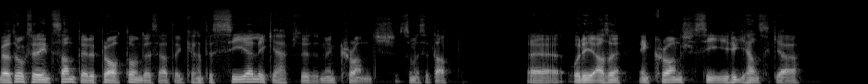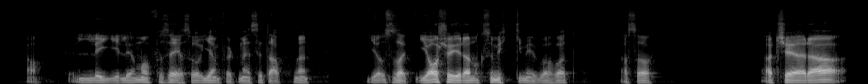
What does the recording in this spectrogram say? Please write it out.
Men jag tror också det är intressant det du pratar om det, så att det kanske inte ser lika häftigt ut med en crunch som en setup. Eh, och det alltså en crunch ser ju ganska ja, löjlig om man får säga så jämfört med en setup. Men jag, som sagt, jag kör ju den också mycket mer bara för att alltså att köra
